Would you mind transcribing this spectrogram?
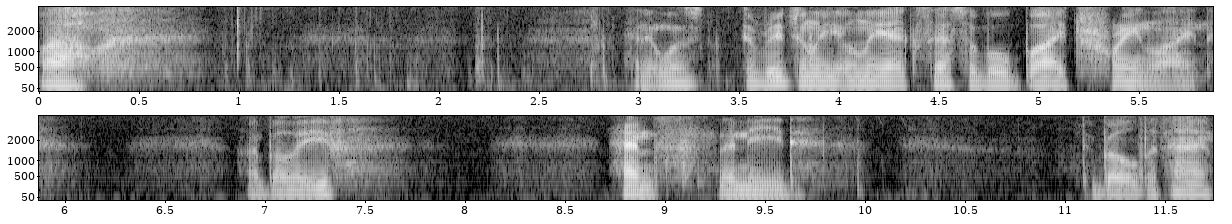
Wow. And it was originally only accessible by train line, I believe. Hence the need to build a town.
